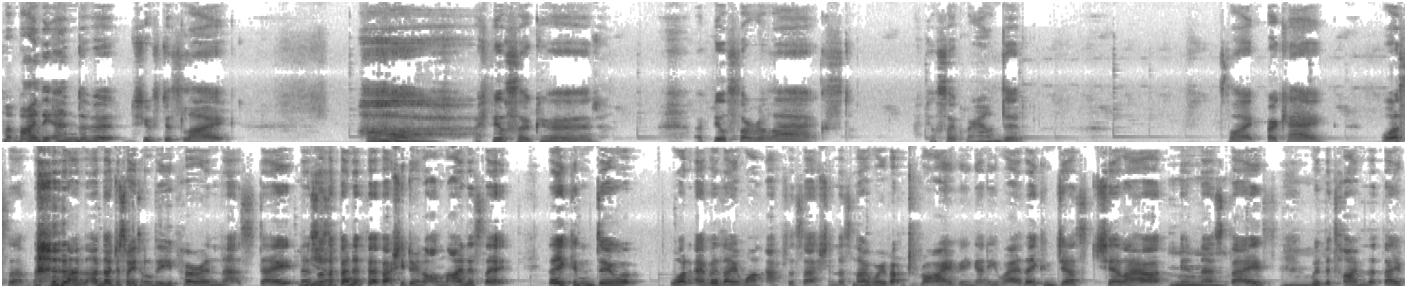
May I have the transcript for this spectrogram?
But by the end of it, she was just like, ah, I feel so good. I feel so relaxed. I feel so grounded. It's like, okay, awesome. and, and I just wanted to leave her in that state. And this was Yeah. a benefit of actually doing it online is that they can do whatever they want after the session. There's no worry about driving anywhere. They can just chill out in their Mm. space with the time that they've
